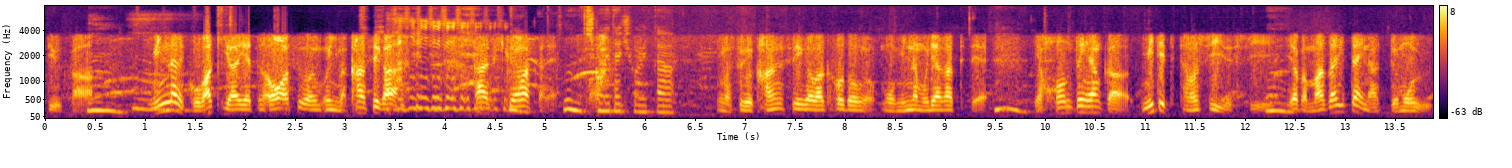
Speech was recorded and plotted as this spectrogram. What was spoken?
ていうか、うん。みんなでこう和気あいあいとああすごいもう今歓声が あ聞こえますかね、うん聞こえた聞こえた。今すごい歓声が湧くほどもうみんな盛り上がってて、いや本当になんか見てて楽しいですし、うん。やっぱ混ざりたいなって思う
